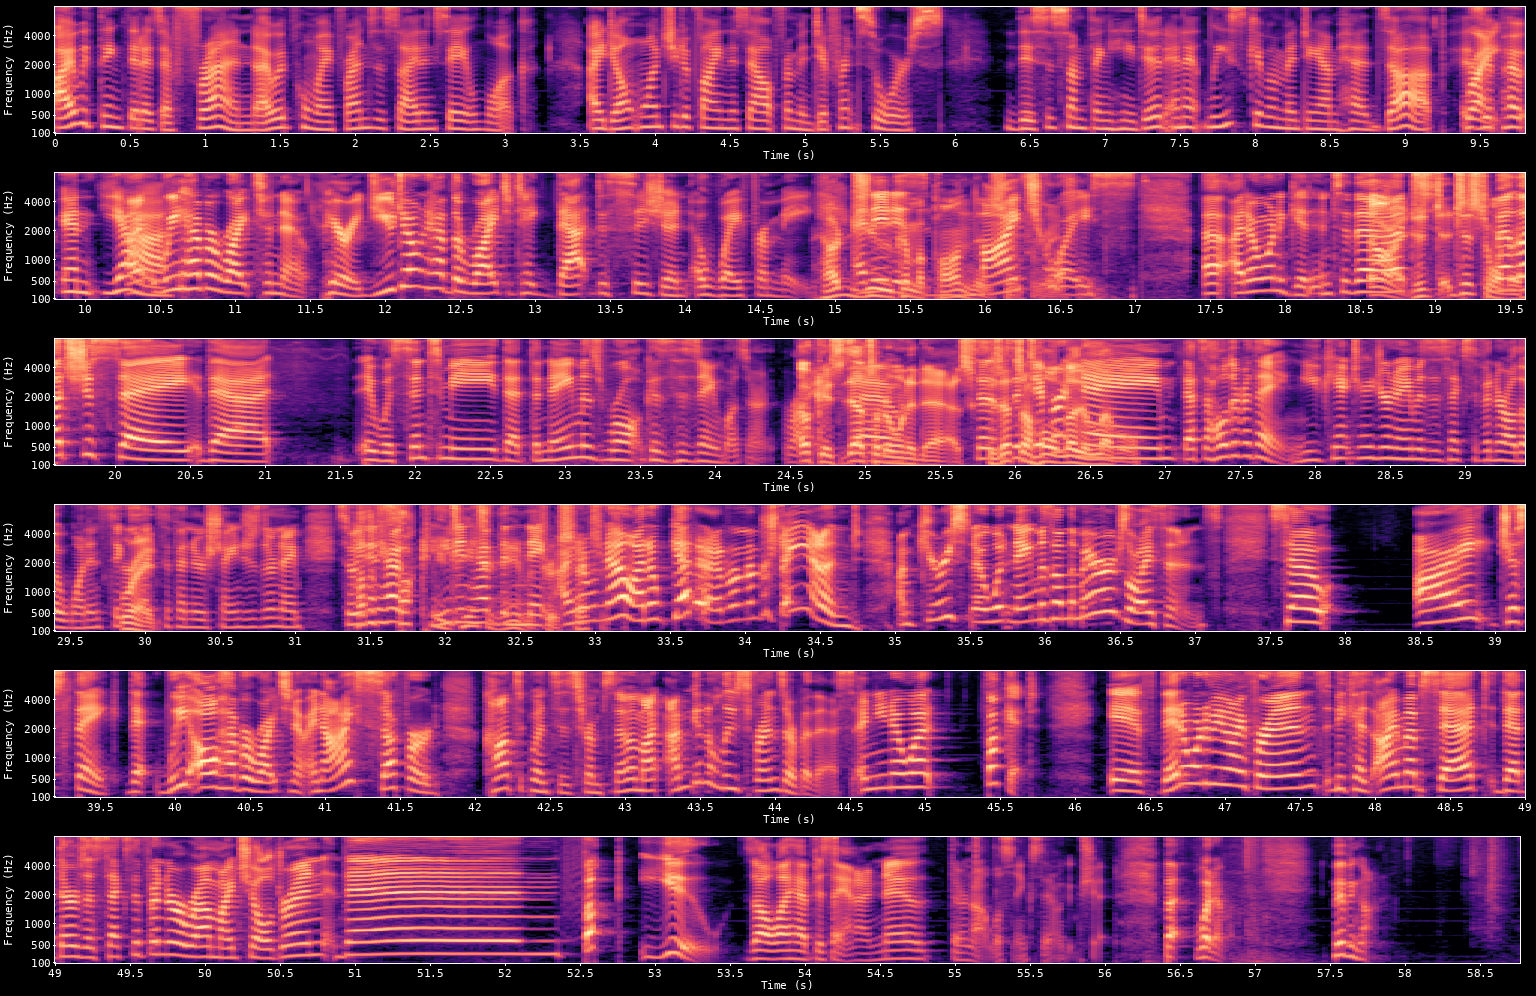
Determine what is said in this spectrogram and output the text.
I would think that as a friend, I would pull my friends aside and say, look, I don't want you to find this out from a different source. This is something he did, and at least give him a damn heads up. As Right. oppo- and yeah, I- we have a right to know. Period. You don't have the right to take that decision away from me. How did And you it come is upon this My information? choice. Uh, I don't want to get into that. All right, just- just but let's just say that it was sent to me that the name is wrong because his name wasn't right. Okay, so that's what I wanted to ask, 'cause it's that's a whole different nother level. That's a whole different thing. You can't change your name as a sex offender, although one in six Right. sex offenders changes their name. So How he the didn't have fuck can he you didn't change have your the name name. if you're a I sex don't know. I don't get it. I don't understand. I'm curious to know what name is on the marriage license. So I just think that we all have a right to know. And I suffered consequences from some of my, I'm going to lose friends over this. And you know what? Fuck it. If they don't want to be my friends because I'm upset that there's a sex offender around my children, then fuck you, is all I have to say. And I know they're not listening because they don't give a shit. But whatever. Moving on.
